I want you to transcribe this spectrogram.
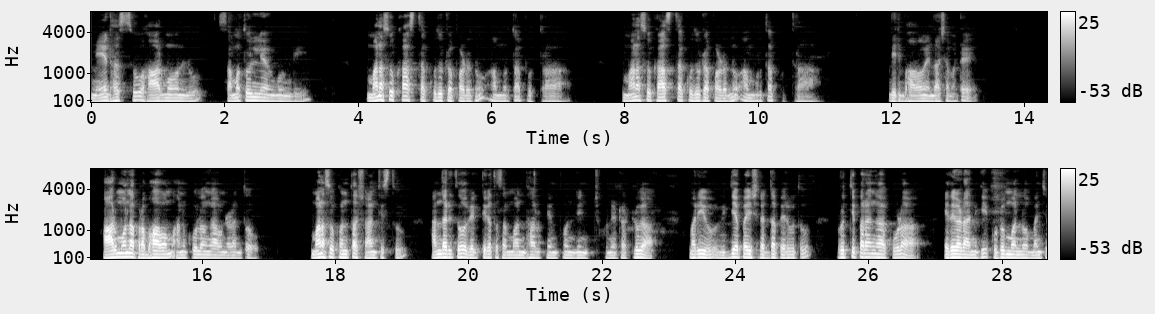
మేధస్సు హార్మోన్లు సమతుల్యంగుండి. మనసు కాస్త కుదుటపడును అమృతపుత్ర. మనసు కాస్త కుదుటపడును అమృతపుత్ర. దీని భావం ఏం రాశామంటే హార్మోన్ల ప్రభావం అనుకూలంగా ఉండడంతో మనసు కొంత శాంతిస్తూ అందరితో వ్యక్తిగత సంబంధాలు పెంపొందించుకునేటట్లుగా మరియు విద్యపై శ్రద్ధ పెరుగుతూ వృత్తిపరంగా కూడా ఎదగడానికి కుటుంబంలో మంచి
